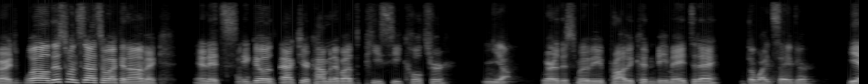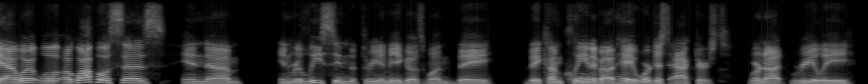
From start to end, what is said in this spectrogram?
All right. Well, this one's not so economic, and it's it goes back to your comment about the PC culture, Yeah, where this movie probably couldn't be made today. the white savior. Yeah, well, well Aguapo says in um, in releasing the Three Amigos when they they come clean about, hey, we're just actors. We're not really,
